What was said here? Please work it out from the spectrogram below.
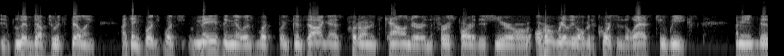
it lived up to its billing. I think what, what's amazing though is what, what Gonzaga has put on its calendar in the first part of this year, or, or really over the course of the last two weeks. I mean, the,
